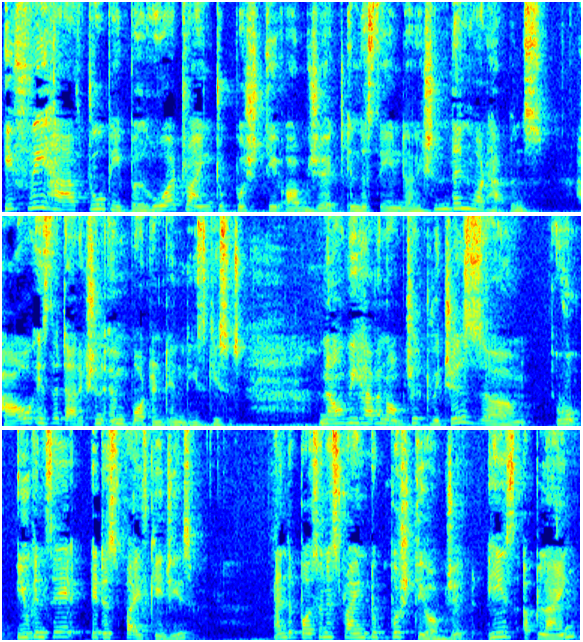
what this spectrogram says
If we have two people who are trying to push the object in the same direction, then what happens? How is the direction important in these cases? Now we have an object which is, um, you can say it is 5 kgs and the person is trying to push the object. He is applying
